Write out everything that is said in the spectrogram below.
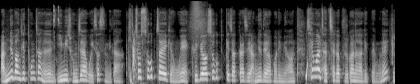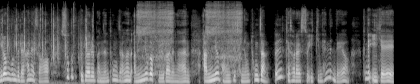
압류 방지 통장은 이미 존재하고 있었습니다. 기초 수급자의 경우에 급여 수급 계좌까지 압류되어 버리면 생활 자체가 불가능하기 때문에 이런 분들에 한해서 수급 급여를 받는 통장은 압류가 불가능한 압류 방지 전용 통장을 개설할 수 있긴 했는데요. 근데 이게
